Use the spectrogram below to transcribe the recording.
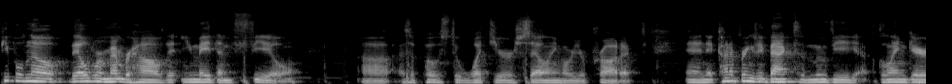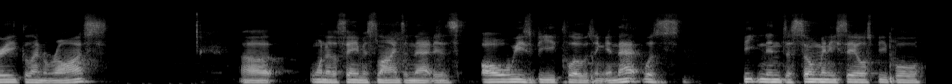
people know they'll remember how that you made them feel uh, as opposed to what you're selling or your product. And it kind of brings me back to the movie Glengarry Glen Ross. Uh, one of the famous lines in that is always be closing. And that was beaten into so many salespeople,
